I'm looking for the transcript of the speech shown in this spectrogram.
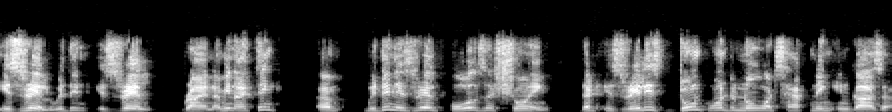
Israel, within Israel, Brian. I mean, I think um, within Israel, polls are showing that Israelis don't want to know what's happening in Gaza.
